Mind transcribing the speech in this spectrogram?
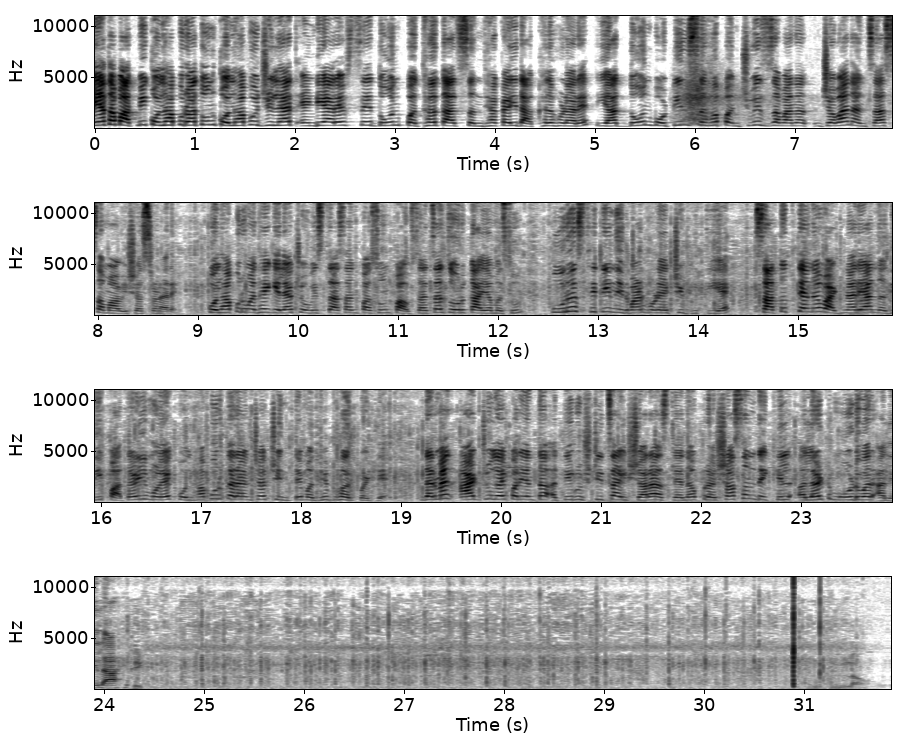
आणि आता बातमी कोल्हापुरातून. कोल्हापूर जिल्ह्यात एनडीआरएफचे दोन पथक आज संध्याकाळी दाखल होणार आहेत. यात दोन बोटींसह पंचवीस जवाना जवानांचा समावेश असणार आहे. कोल्हापूरमध्ये गेल्या चोवीस तासांपासून पावसाचा जोर कायम असून पूरस्थिती निर्माण होण्याची भीती आहे. सातत्यानं वाढणाऱ्या नदी पातळीमुळे कोल्हापूरकरांच्या चिंतेमध्ये भर पडली आहे. दरम्यान आठ जुलैपर्यंत अतिवृष्टीचा इशारा असल्यानं प्रशासन देखील अलर्ट मोडवर आलेलं आहे. and long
